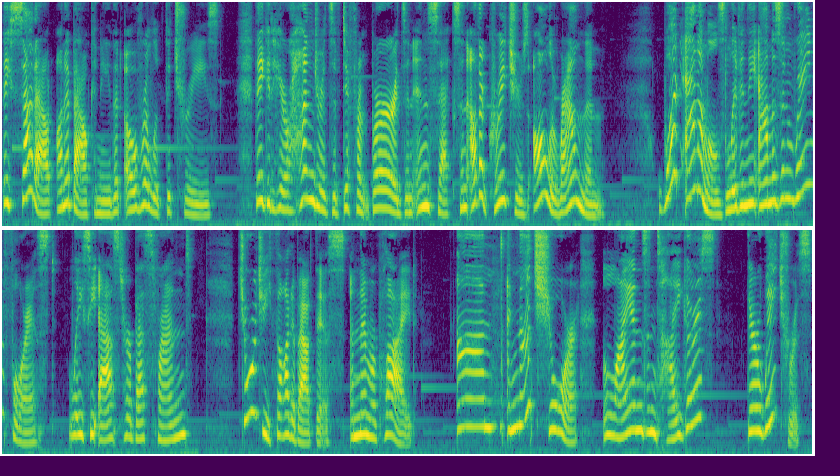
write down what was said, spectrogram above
they sat out on a balcony that overlooked the trees. They could hear hundreds of different birds and insects and other creatures all around them. What animals live in the Amazon rainforest? Lacey asked her best friend. Georgie thought about this and then replied, Um, I'm not sure. Lions and tigers? Their waitress,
